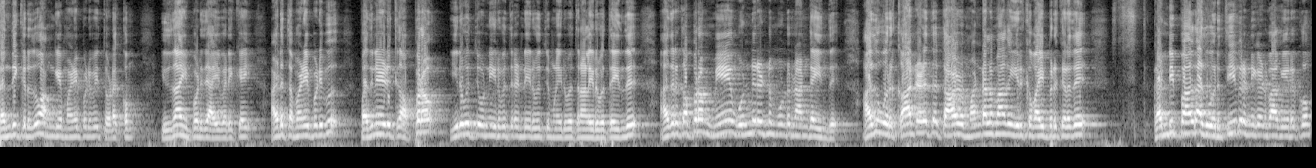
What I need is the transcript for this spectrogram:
சந்திக்கிறதோ அங்கே மழைப்பொழிவை தொடக்கும். இதுதான் இப்பொழுது ஆய்வறிக்கை. அடுத்த மழைப்பொழிவு பதினேழுக்கு அப்புறம் இருபத்தி ஒன்று இருபத்தி ரெண்டு இருபத்தி மூணு இருபத்தி நாலு இருபத்தைந்து. அதற்கப்புறம் மே ஒன்று ரெண்டு மூன்று நான்கு ஐந்து. அது ஒரு காற்றழுத்த தாழ்வு மண்டலமாக இருக்க வாய்ப்பு இருக்கிறது. கண்டிப்பாக அது ஒரு தீவிர நிகழ்வாக இருக்கும்.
